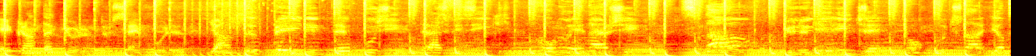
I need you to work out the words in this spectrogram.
Ekranda göründü sembolü. Yandı beynimde buji ders fizik konu enerji. Sınav günü gelince Tonguç'la yapalım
